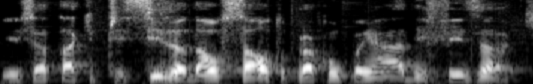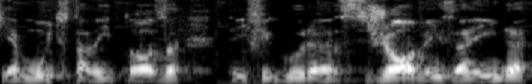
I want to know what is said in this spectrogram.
Esse ataque precisa dar o salto para acompanhar a defesa, que é muito talentosa, tem figuras jovens ainda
